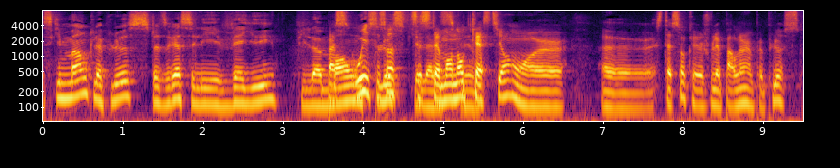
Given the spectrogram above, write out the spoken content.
ce qui me manque le plus, je te dirais, c'est les veillées puis le Parce- monde. oui, c'est ça. C'était mon autre question. euh, euh, C'était ça que je voulais parler un peu plus.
